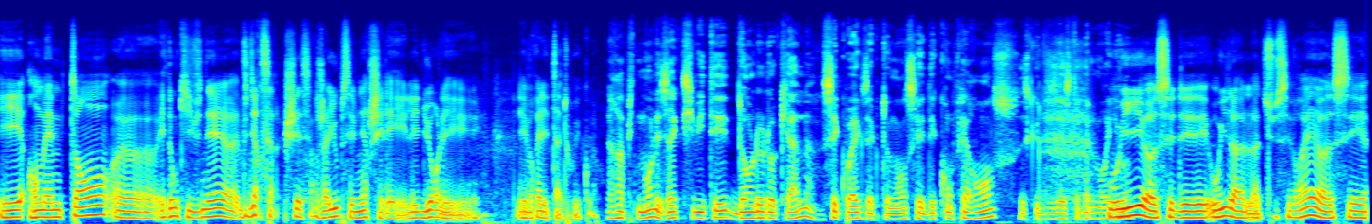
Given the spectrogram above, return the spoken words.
Et en même temps euh, et donc ils venaient venir chez Serge Ayoub c'est venir chez les, durs les, les vrais les tatoués quoi. Rapidement les activités dans le local c'est quoi exactement? C'est des conférences? C'est ce que disait Stéphane Morillo. Oui c'est des oui là là-dessus c'est vrai c'est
